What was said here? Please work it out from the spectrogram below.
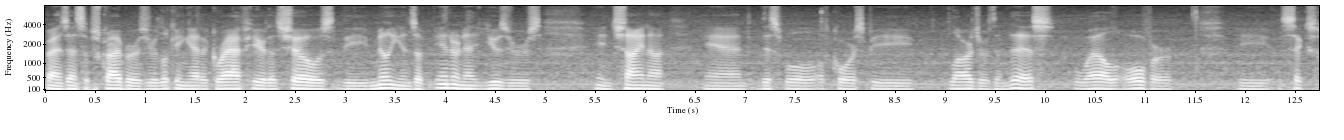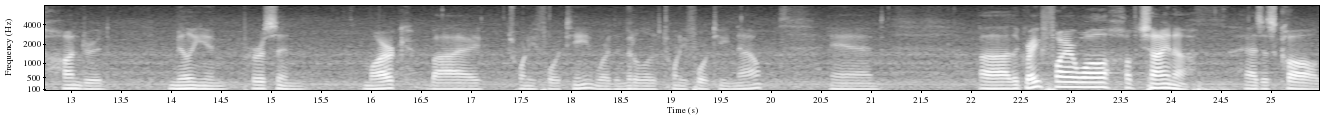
friends and subscribers, you're looking at a graph here that shows the millions of internet users in China and this will of course be larger than this, well over the 600 million person mark by 2014. We're in the middle of 2014 now. And uh, the Great Firewall of China, as it's called.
